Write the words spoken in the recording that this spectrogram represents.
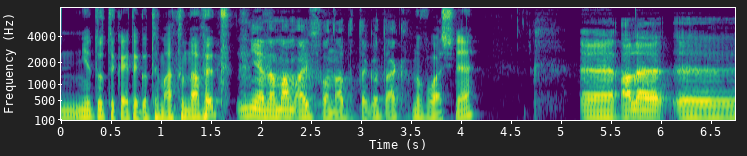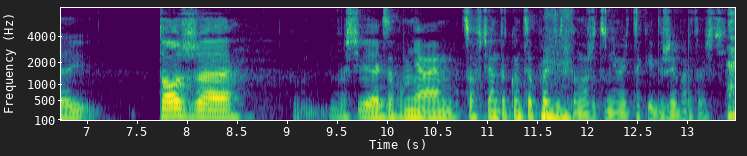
nie dotykaj tego tematu nawet. Nie, no mam iPhone'a do tego, tak. No właśnie. E, ale e, to, że właściwie jak zapomniałem, co chciałem do końca powiedzieć, to może to nie mieć takiej dużej wartości.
